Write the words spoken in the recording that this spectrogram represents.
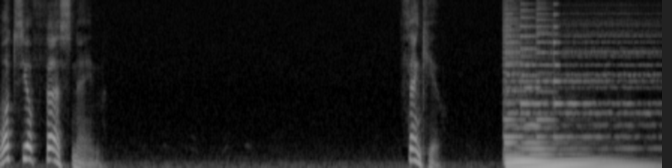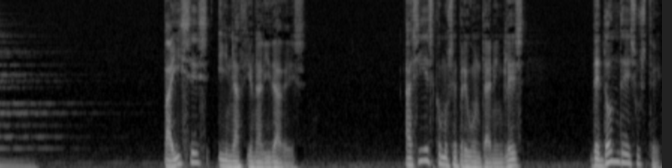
What's your first name? Thank you. Países y nacionalidades. Así es como se pregunta en inglés, ¿de dónde es usted?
